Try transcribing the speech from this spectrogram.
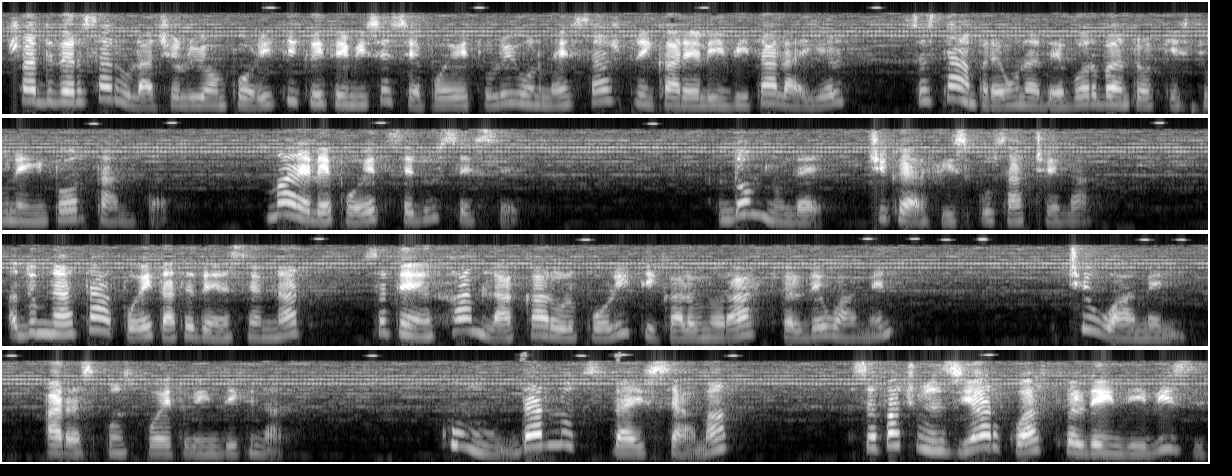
și adversarul acelui om politic îi trimisese poetului un mesaj prin care îl invita la el să stea împreună de vorbă într-o chestiune importantă. Marele poet se dusese. Domnule, ci că ar fi spus acela, dumneata, poet atât de însemnat, să te înham la carul politic al unor astfel de oameni? Ce oameni? a răspuns poetul indignat. Cum, dar nu-ți dai seama? Să faci un ziar cu astfel de indivizi,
